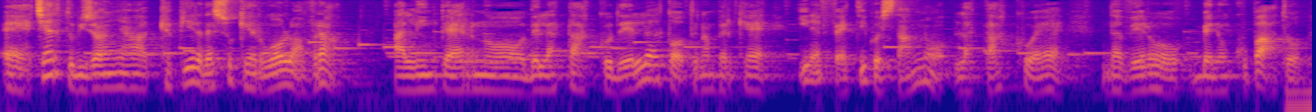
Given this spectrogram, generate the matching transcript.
Eh, certo bisogna capire adesso che ruolo avrà all'interno dell'attacco del Tottenham perché in effetti quest'anno l'attacco è davvero ben occupato,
